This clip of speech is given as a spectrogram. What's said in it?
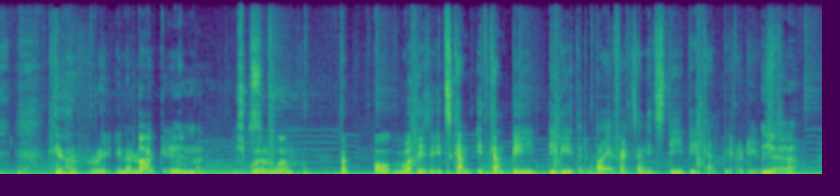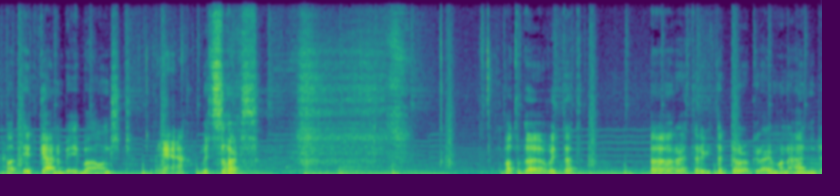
you're in a Back in square one. But oh, what is it? It can it can't be deleted by effects, and its DP can't be reduced. Yeah, but it can be bounced. Yeah. which sucks. but uh, with that uh, restricted Doru Greymon and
